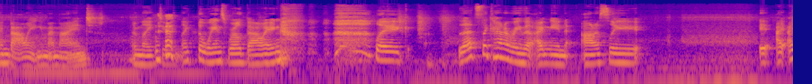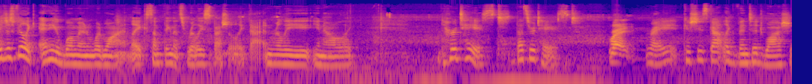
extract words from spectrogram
I'm bowing in my mind. I'm like doing like the Wayne's World bowing. like, that's the kind of ring that I mean, honestly, it, I, I just feel like any woman would want like something that's really special like that and really, you know, like her taste. That's her taste Right. right? Because she's got like vintage watch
